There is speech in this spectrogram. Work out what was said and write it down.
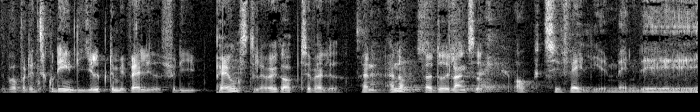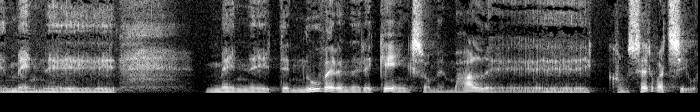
Hvordan skulle det egentlig hjælpe dem i valget? Fordi paven stiller jo ikke op til valget. Han, han har været død i lang tid. Ikke op til valget, men, uh, men, uh, men uh, den nuværende regering, som er meget uh, konservativ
